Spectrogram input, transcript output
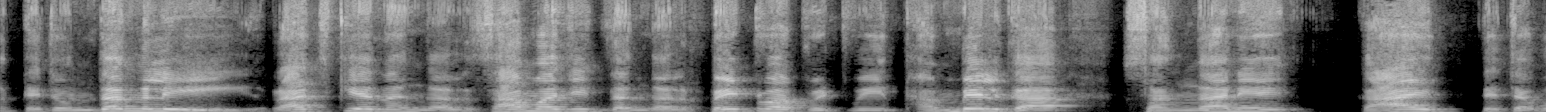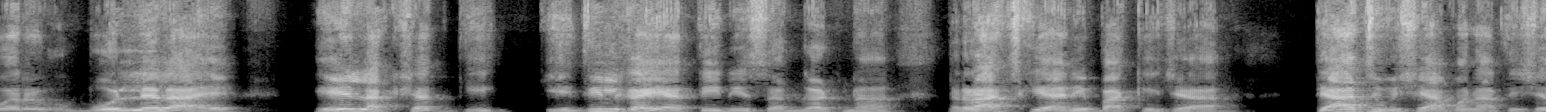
त्याच्यावरून दंगली राजकीय दंगल सामाजिक दंगल पेटवा पेटवी थांबेल का संघाने काय त्याच्यावर बोललेलं आहे हे लक्षात घेतील का या तिन्ही संघटना राजकीय आणि बाकीच्या? त्याच विषयी आपण अतिशय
